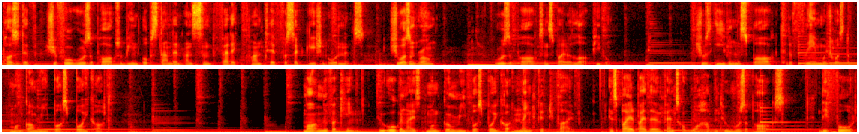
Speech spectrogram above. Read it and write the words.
Positive, she thought Rosa Parks would be an upstanding and sympathetic plaintiff for segregation ordinance. She wasn't wrong. Rosa Parks inspired a lot of people. She was even the spark to the flame which was the Montgomery bus boycott. Martin Luther King, who organised the Montgomery bus boycott in 1955, inspired by the events of what happened to Rosa Parks. They fought,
